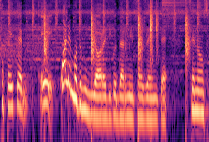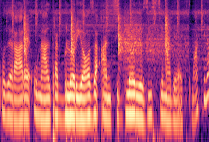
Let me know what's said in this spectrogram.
sapete? E quale modo migliore di godermi il presente se non sfoderare un'altra gloriosa, anzi gloriosissima The Ex Machina?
